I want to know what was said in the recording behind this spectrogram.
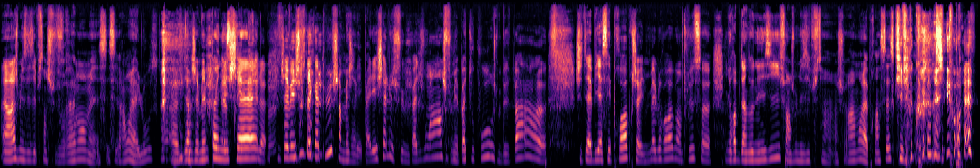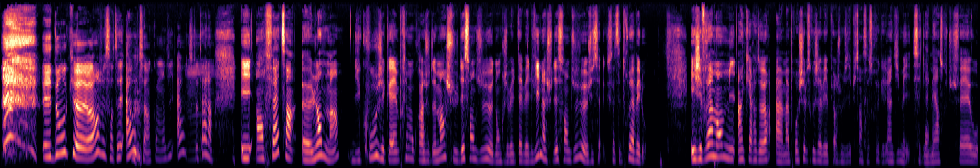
Alors là, je me disais Putain, je suis vraiment, mais c'est vraiment la loose. Quoi. Je veux dire, j'ai même pas une échelle. J'avais juste la capuche, hein, mais j'avais pas l'échelle. Je fumais pas de joint, je fumais pas tout court, je buvais pas. euh, J'étais habillée assez propre, j'avais une belle robe en plus, euh, une robe d'Indonésie. Enfin, je me disais Putain, je suis vraiment la princesse qui vient coller un petit poème. Et donc, euh, vraiment, je me sentais out, hein, comme on dit, out total. Et en fait, euh, le lendemain, du coup, j'ai quand même pris mon courage de main. Je suis descendue, donc j'habitais à Belleville, je suis descendue, ça s'est trouvé à vélo. Et j'ai vraiment mis un quart d'heure à m'approcher parce que j'avais peur. Je me disais, putain, ça se trouve, quelqu'un dit, mais c'est de la merde ce que tu fais, ou,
